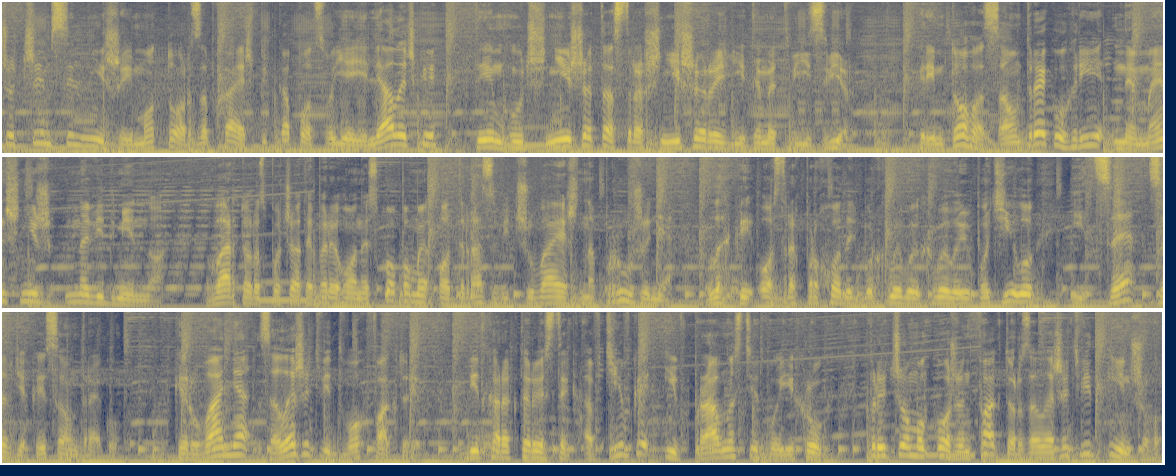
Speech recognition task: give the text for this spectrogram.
що чим сильніший мотор запхаєш під капот своєї лялечки, тим гучніше та страшніше ревітиме твій звір. Крім того, саундтрек у грі не менш ніж на відмінно. Варто розпочати перегони з копами, одразу відчуваєш напруження. Легкий острах проходить бурхливою хвилею по тілу, і це завдяки саундтреку. Керування залежить від двох факторів: від характеристик автівки і вправності твоїх рук. Причому кожен фактор залежить від іншого.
